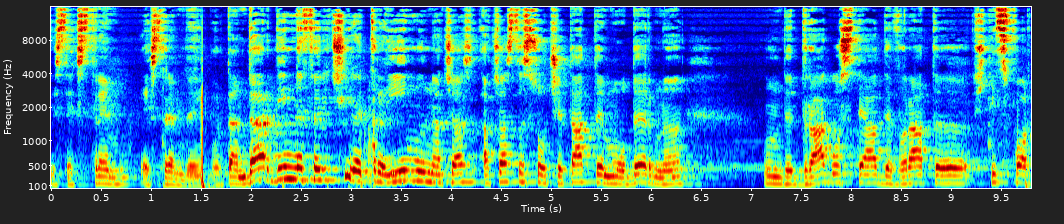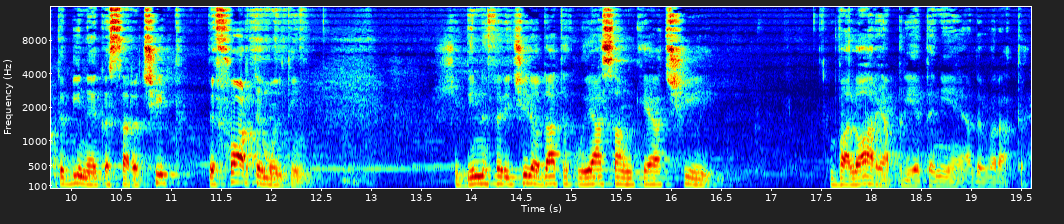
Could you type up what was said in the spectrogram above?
Este extrem, extrem de important. Dar, din nefericire, trăim în această, această societate modernă unde dragostea adevărată, știți foarte bine că s-a răcit de foarte mult timp. Și, din nefericire, odată cu ea s-a încheiat și valoarea prieteniei adevărate.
